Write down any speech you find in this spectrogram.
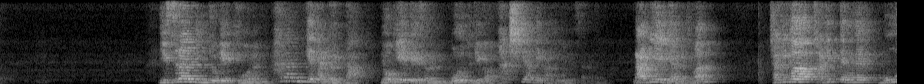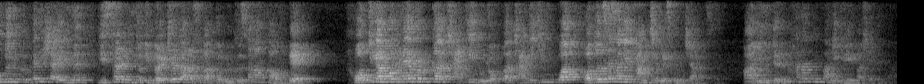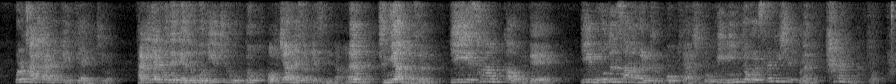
이스라엘 민족의 구원은 하나님께 달려있다. 여기에 대해서는 모르드게가 확실하게 가지고 있는. 나비의 이야기지만 자기가 자기 때문에 모든 그 페르시아에 있는 이스라엘 민족이 멸절당할 수밖에 없는 그 상황 가운데 어떻게 한번 해볼까 자기 노력과 자기 힘과 어떤 세상의 방책을 세우지 않았어요. 아, 이 문제는 하나님만이 개입하셔야 된다. 물론 자기 잘못도 있기야 있지요. 자기 잘못에 대해서 뭐 뉘우치는 부분도 없지 않아 있었겠습니다만은 중요한 것은 이 상황 가운데 이 모든 상황을 극복해 하시고 우리 민족을 살리실 분은 하나님밖에 없다.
